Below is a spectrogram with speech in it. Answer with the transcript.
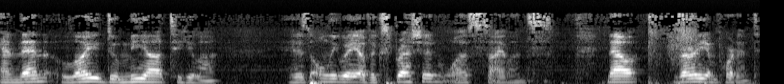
and then loy dumia tehila. His only way of expression was silence. Now, very important.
